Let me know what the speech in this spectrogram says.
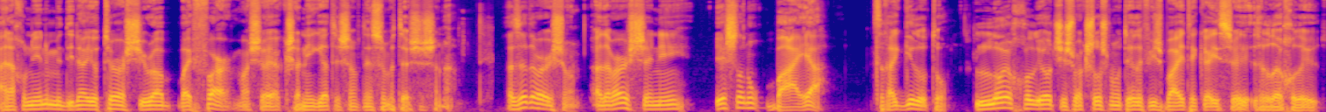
אנחנו נהיינו מדינה יותר עשירה by far מה שהיה כשאני הגעתי שם לפני 29 שנה. אז זה דבר ראשון. הדבר השני, יש לנו בעיה, צריך להגיד אותו. לא יכול להיות שיש רק 300 אלף איש בהייטק הישראלי, זה לא יכול להיות.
